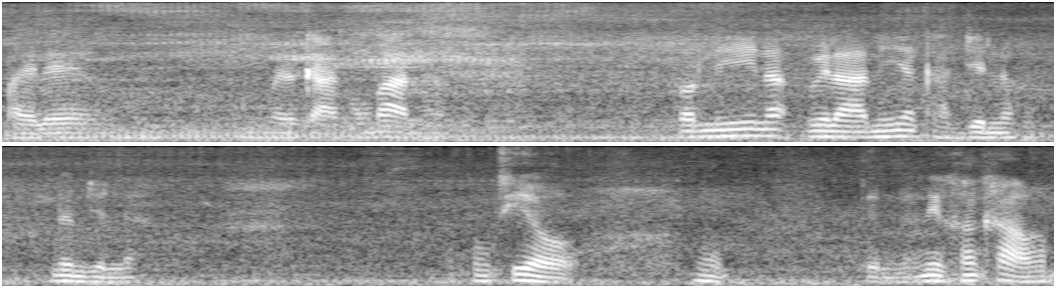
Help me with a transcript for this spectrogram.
ไปแล้วบรรยากาศของบ้านนะครับ ตอนนี้นะเวลานี้อากาศเย็นแล้วครับเริ่มเย็นแล้วท่องเที่ยวเต็มเลยนี่ข้างข่าวครับ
